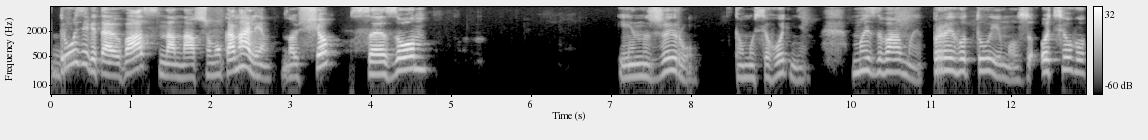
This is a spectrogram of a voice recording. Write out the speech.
Друзі, вітаю вас на нашому каналі. Ну що, сезон інжиру. Тому сьогодні ми з вами приготуємо з оцього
